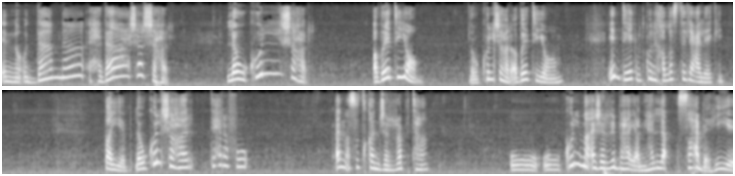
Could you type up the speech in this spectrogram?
إنه قدامنا 11 شهر. لو كل شهر قضيتي يوم لو كل شهر قضيتي يوم أنت هيك بتكوني خلصتي اللي عليكي. طيب لو كل شهر تعرفوا أنا صدقا جربتها. وكل ما أجربها يعني هلأ صعبة. هي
